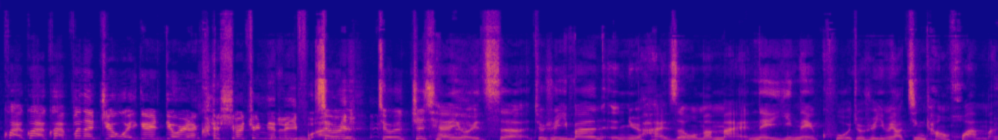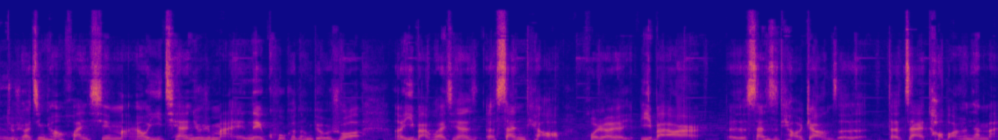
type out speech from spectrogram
快快快，不能只有我一个人丢人，快说出你的离谱案就是。就是之前有一次，就是一般女孩子我们买内衣内裤，就是因为要经常换嘛，就是要经常换新嘛。然后以前就是买内裤，可能比如说呃一百块钱呃三条，或者一百二呃三四条这样子的，在淘宝上再买。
